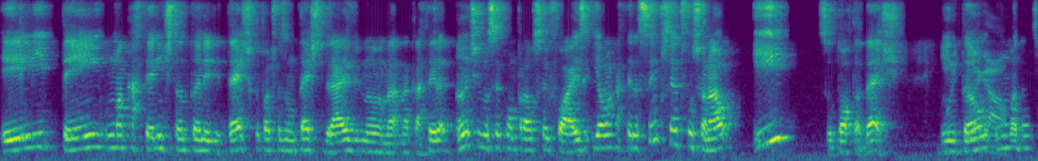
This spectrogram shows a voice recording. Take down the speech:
ele tem uma carteira instantânea de teste, que pode fazer um test drive no, na, na, carteira antes de você comprar o SafeWise, e é uma carteira 100% funcional e suporta Dash. Muito então, legal. uma das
